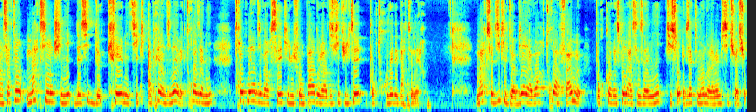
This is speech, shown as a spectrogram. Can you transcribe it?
un certain Marc Simoncini décide de créer Mythique après un dîner avec trois amis, trentenaires divorcés, qui lui font part de leurs difficultés pour trouver des partenaires. Marc se dit qu'il doit bien y avoir trois femmes pour correspondre à ses amis qui sont exactement dans la même situation.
